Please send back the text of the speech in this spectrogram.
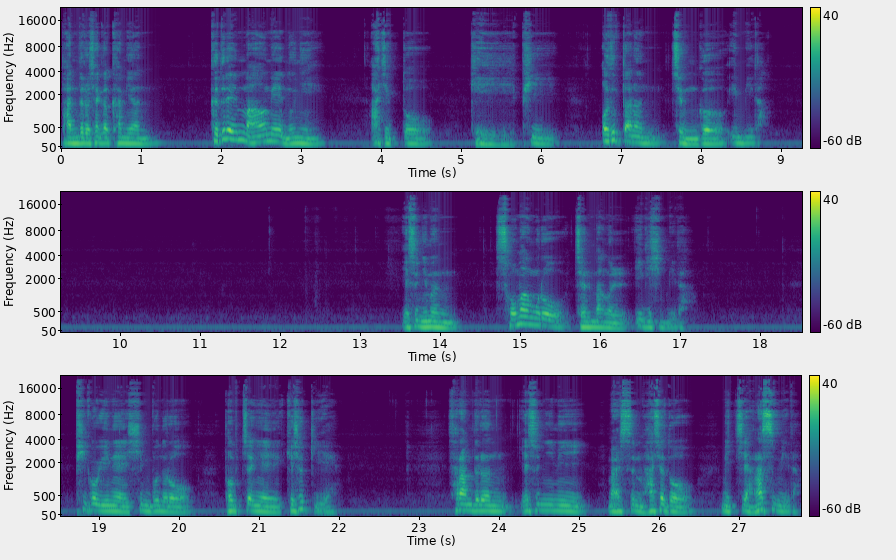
반대로 생각하면 그들의 마음의 눈이 아직도 깊이 어둡다는 증거입니다. 예수님은 소망으로 절망을 이기십니다. 피고인의 신분으로 법정에 계셨기에 사람들은 예수님이 말씀하셔도 믿지 않았습니다.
